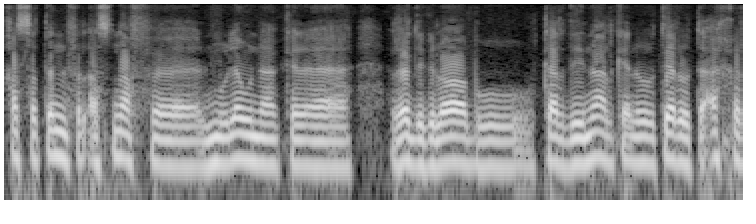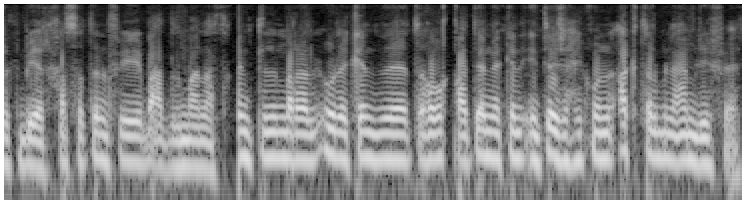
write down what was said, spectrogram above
خاصة في الأصناف الملونة كريد جلوب وكاردينال كانوا تاروا تأخر كبير خاصة في بعض المناطق. كانت المرة الأولى كان توقعت أن كان الإنتاج حيكون أكثر من العام اللي فات.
